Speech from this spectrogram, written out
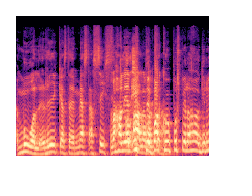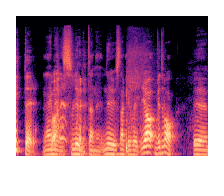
är målrikaste, mest assist Men han är en ytterback backarna? upp och spelar högerytter. Nej men sluta nu, nu snackar du skit. Ja, vet du vad? Eh,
